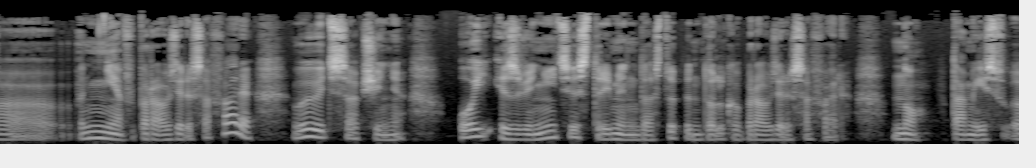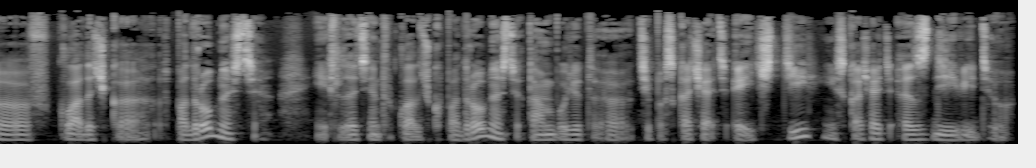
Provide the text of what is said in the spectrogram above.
в, не в браузере, браузере Safari, вы увидите сообщение «Ой, извините, стриминг доступен только в браузере Safari». Но там есть э, вкладочка «Подробности». Если зайти на эту вкладочку «Подробности», там будет э, типа скачать HD и скачать SD видео.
